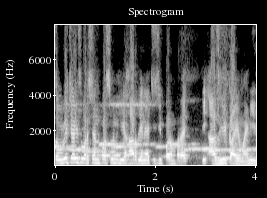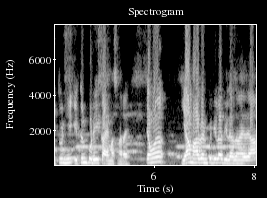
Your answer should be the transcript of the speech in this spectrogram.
चव्वेचाळीस वर्षांपासून ही हार देण्याची जी परंपरा आहे ती आजही कायम आहे आणि इथून ही इथून पुढेही कायम असणार आहे. त्यामुळं या महागणपतीला दिल्या जाणाऱ्या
